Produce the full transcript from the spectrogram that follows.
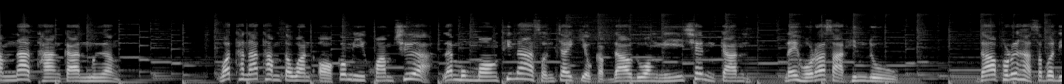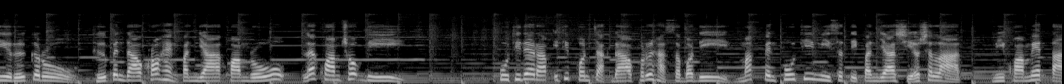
อำนาจทางการเมือง วัฒนธรรมตะวันออกก็มีความเชื่อ และมุมมองที่น่าสนใจเกี่ยวกับดาวดวงนี้ เช่นกัน ในโหราศาสตร์ฮินดู ดาวพฤหัสบดีหรือกรู ถือเป็นดาวเคราะห์แห่งปัญญาความรู้และความโชคดี ผู้ที่ได้รับอิทธิพลจากดาวพฤหัสบดีมักเป็นผู้ที่มีสติปัญญาเฉียวฉลาด มีความเมตตา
